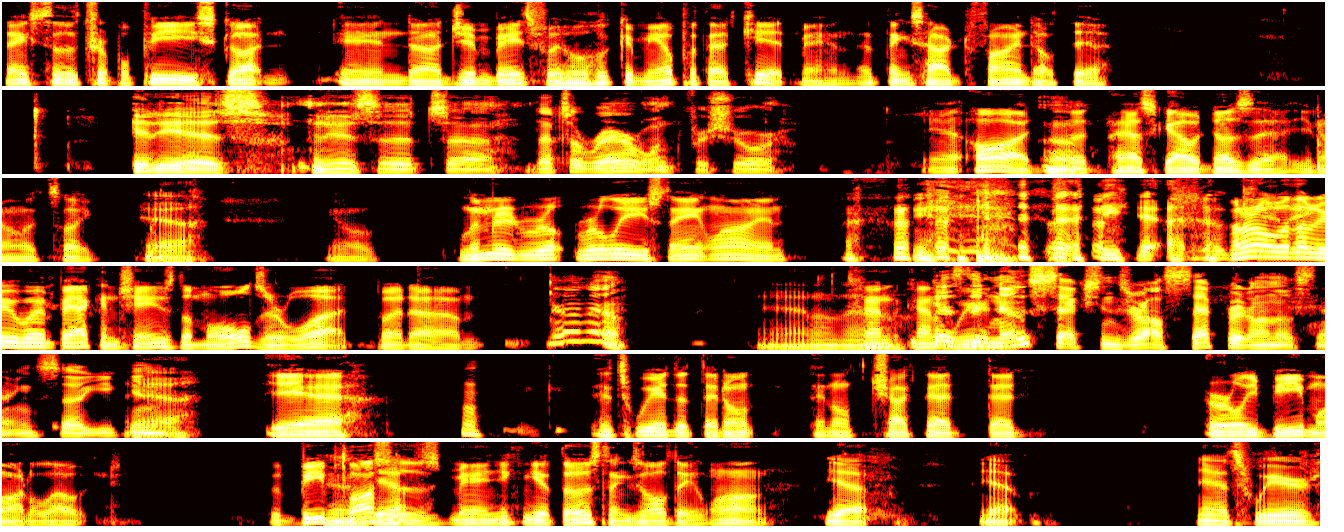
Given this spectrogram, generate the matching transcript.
Thanks to the Triple P, Scott and uh, Jim Bates for hooking me up with that kit, man. That thing's hard to find out there. It is. It is. It's uh, that's a rare one for sure. Yeah, odd, Oh. but Haskell does that. You know, it's like Yeah. you know, limited re- release. They ain't lying. yeah. I don't know whether we went back and changed the molds or what, but um, No, no, Yeah, I don't know. kind of kind of because the nose sections are all separate on those things, so you can. yeah. yeah, Hmm. it's weird that they don't they don't chuck that that early B model out. The B Yeah. pluses, man, you can get those things all day long. Yeah, yeah, Yeah, it's weird.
